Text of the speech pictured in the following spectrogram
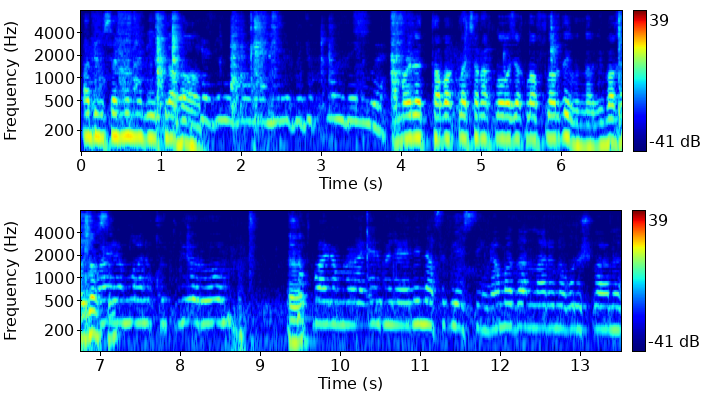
Hadi bir senden de bir iki laf alalım. Ama öyle tabakla çanakla olacak laflar değil bunlar. Bir bakacaksın. Bayramlarını kutluyorum. Evet. Çok bayramlara ermelerini nasip etsin. Ramazanlarını, oruçlarını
